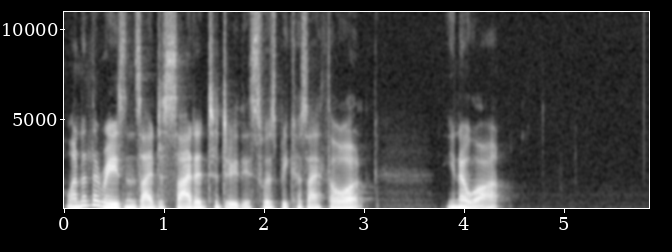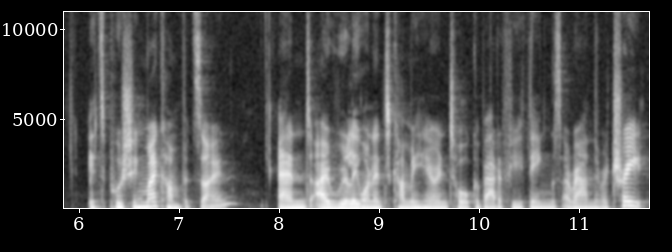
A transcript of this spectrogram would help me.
One of the reasons I decided to do this was because I thought, you know what? It's pushing my comfort zone. And I really wanted to come in here and talk about a few things around the retreat.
